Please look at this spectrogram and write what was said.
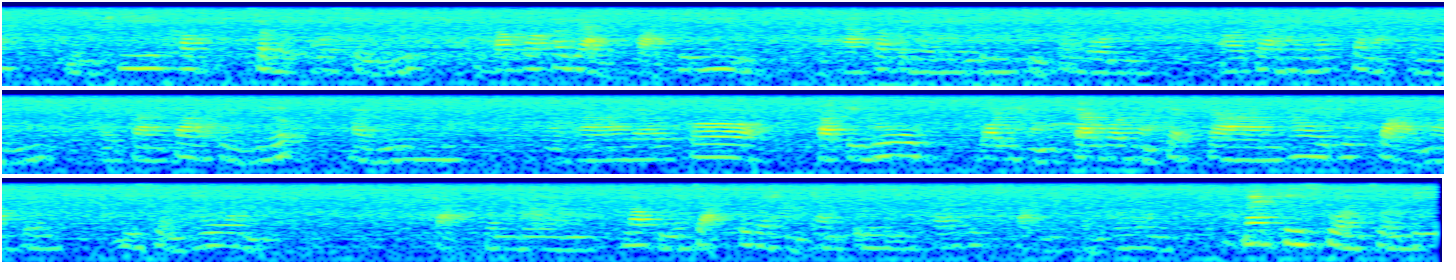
นะอยู่ที่เขาสมุทรโพสีเขาก็ขยายกว่าที่นี่นะคะก็เป็นโรงเรียนดีสีตำบลเขาจะให้งบสนับสนุนในการสร้างสื่อเยอะหน่อยนึง นะคะ แล้วก็ปฏิรูปบริหารการบริหารจัดการให้ทุกฝ่ายมาเป็นมีส่วนร่วมกับโรงเรียนนอกเหนือจากผู้บริหารทำเองให้ทุกฝ่ายมีส่วนร่วมนั่นคือส่วนส่วนดี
